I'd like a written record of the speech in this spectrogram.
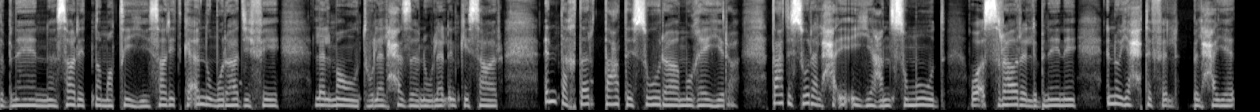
لبنان صارت نمطية صارت كأنه مرادفة للموت وللحزن وللانكسار. أنت اخترت تعطي صورة مغايرة تعطي الصورة الحقيقية عن صمود وإصرار اللبناني أنه يحتفل بالحياة.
